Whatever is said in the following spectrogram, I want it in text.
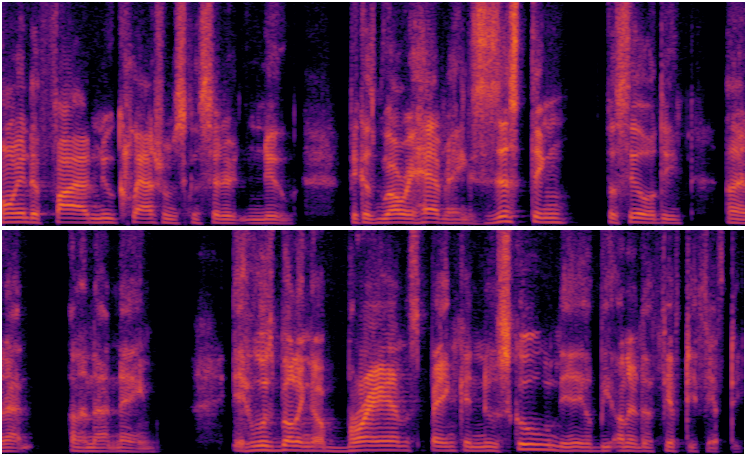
only the five new classrooms considered new because we already have an existing facility under that under that name. If it was building a brand spanking new school, then it'll be under the 50-50.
